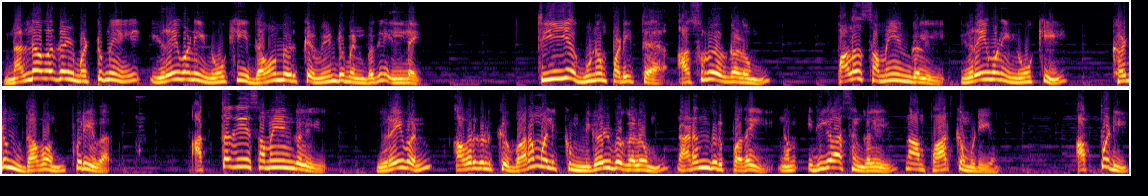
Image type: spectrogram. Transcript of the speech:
நல்லவர்கள் மட்டுமே இறைவனை நோக்கி தவம் இருக்க வேண்டும் என்பது இல்லை. தீய குணம் படைத்த அசுரர்களும் பல சமயங்களில் இறைவனை நோக்கி கடும் தவம் புரிவர். அத்தகைய சமயங்களில் இறைவன் அவர்களுக்கு வரம் அளிக்கும் நிகழ்வுகளும் நடந்திருப்பதை நம் இதிகாசங்களில் நாம் பார்க்க முடியும். அப்படி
